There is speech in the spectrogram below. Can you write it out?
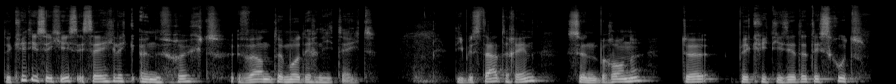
De kritische geest is eigenlijk een vrucht van de moderniteit. Die bestaat erin zijn bronnen te bekritiseren. Dat is goed.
